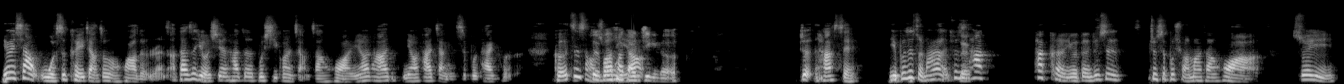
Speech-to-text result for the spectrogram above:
因为像我是可以讲这种话的人啊，但是有些人他真的不习惯讲脏话，你要他你要他讲也是不太可能。可是至少说你要，就他谁也不是嘴巴，就是他他可能有的人就是就是不喜欢骂脏话啊。所以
